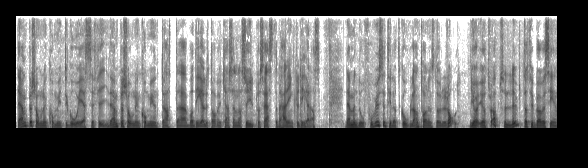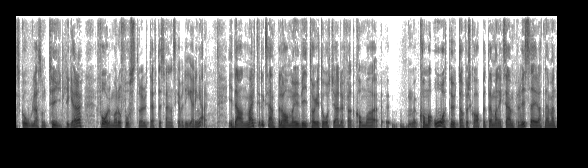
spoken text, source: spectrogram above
den personen kommer ju inte gå i SFI, den personen kommer ju inte att äh, vara del av kanske en asylprocess där det här inkluderas. Nej, men då får vi se till att skolan tar en större roll. Jag, jag tror absolut att vi behöver se en skola som tydligare formar och fostrar ut efter svenska värderingar. I Danmark till exempel har man ju vidtagit åtgärder för att komma, eh, komma åt utanförskapet, där man exempelvis säger att nej men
